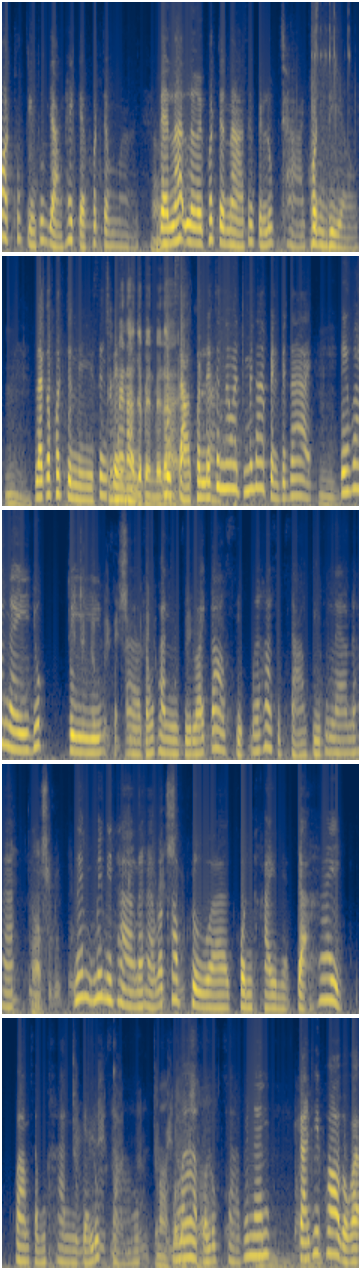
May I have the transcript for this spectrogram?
อดทุกสิ่งทุกอย่างให้แก่พจมานอ่าแต่ละเลยพจนาซึ่งเป็นลูกชายคนเดียวอืมแล้วก็พจนีซึ่งซึ่งไม่น่าจะเป็นไปได้ลูกสาวคนเล็กซึ่งไม่ไม่น่าเป็นไปได้อืมเรียกว่าในยุคปีเอ่อ2490 เมื่อ 53 ปีที่แล้วนะคะครับไม่ไม่มีทางนะคะว่าครอบครัวคนไทยเนี่ยจะให้ความสำคัญแก่ลูกสาวมากกว่ามากกว่าลูกชายเพราะฉะนั้นอืมการที่พ่อบอกว่า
